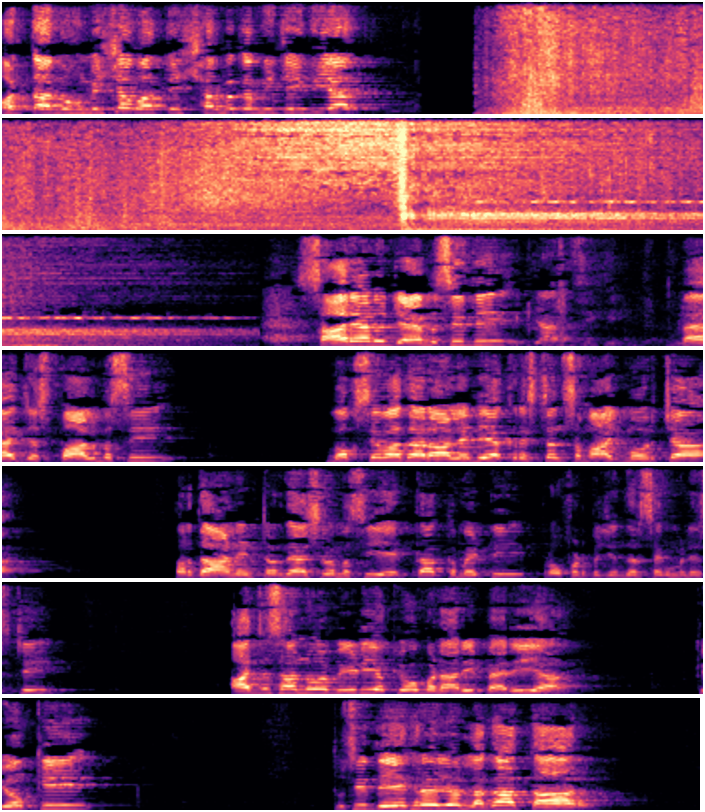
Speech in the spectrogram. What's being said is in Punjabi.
ਔਰ ਤੁਹਾਨੂੰ ਹਮੇਸ਼ਾ ਵਾਸਤੇ ਸ਼ਰਮ ਕਰਨੀ ਚਾਹੀਦੀ ਆ ਸਾਰਿਆਂ ਨੂੰ ਜੈ ਮਸੀਹ ਦੀ। ਮੈਂ ਜਸਪਾਲ ਮਸੀਹ ਮੁੱਖ ਸੇਵਾਦਾਰ all India Christian Samaj Morcha ਪ੍ਰਧਾਨ international Masih Ekta committee prophet Bajinder Singh ministry. ਅੱਜ ਸਾਨੂੰ ਇਹ ਵੀਡੀਓ ਕਿਉਂ ਬਣਾਣੀ ਪੈ ਰਹੀ ਆ? ਕਿਉਂਕਿ ਤੁਸੀਂ ਦੇਖ ਰਹੇ ਹੋ ਜੋ ਲਗਾਤਾਰ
